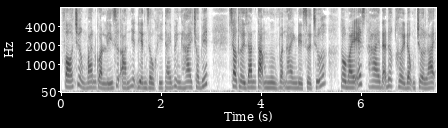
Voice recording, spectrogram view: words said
Phó trưởng ban quản lý dự án nhiệt điện dầu khí Thái Bình 2 cho biết, sau thời gian tạm ngừng vận hành để sửa chữa, tổ máy S2 đã được khởi động trở lại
